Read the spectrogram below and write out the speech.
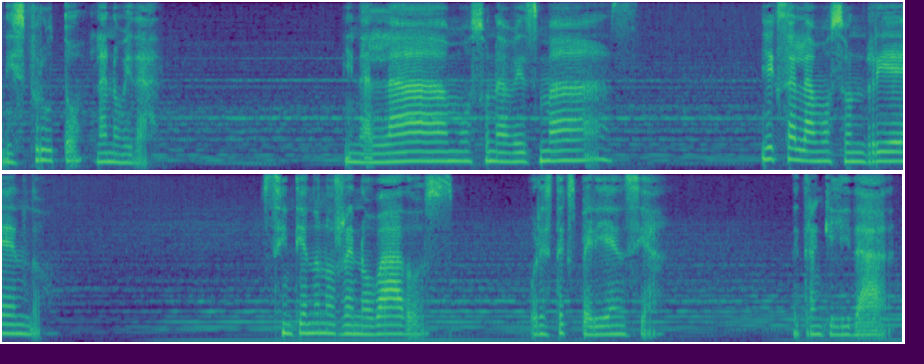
Disfruto la novedad. Inhalamos una vez más y exhalamos sonriendo, sintiéndonos renovados por esta experiencia de tranquilidad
